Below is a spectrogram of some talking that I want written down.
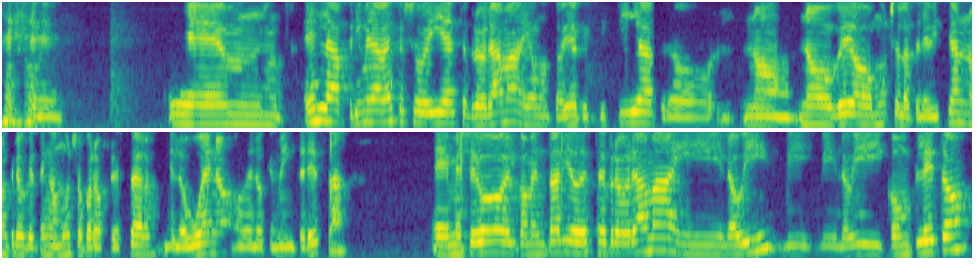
Em, es la primera vez que yo veía este programa, digamos, sabía que existía, pero no, no veo mucho la televisión, no creo que tenga mucho para ofrecer de lo bueno o de lo que me interesa. Eh, me llegó el comentario de este programa y lo vi, lo vi completo,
